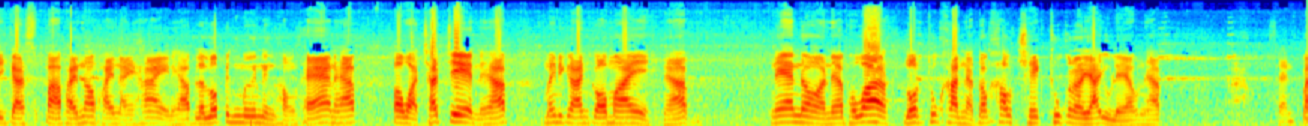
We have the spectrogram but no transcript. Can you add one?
มีการสปาภายนอกภายในให้นะครับแล้วรถเป็นมือหนึ่งของแท้นะครับ ประวัติชัดเจนนะครับ ไม่มีการกอไม้นะครับแน่นอนนะเพราะว่ารถทุกคันเนี่ยต้องเข้าเช็คทุกระยะอยู่แล้วนะครับแสนแป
